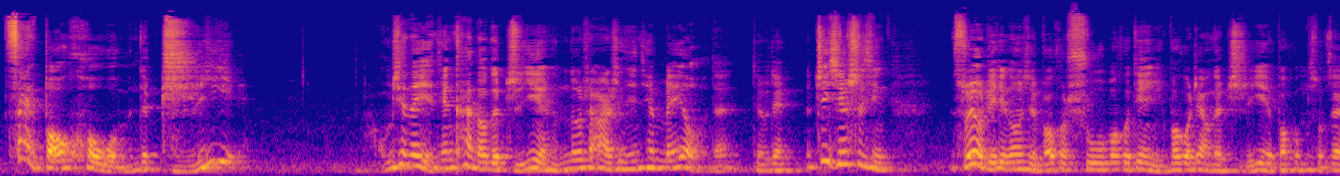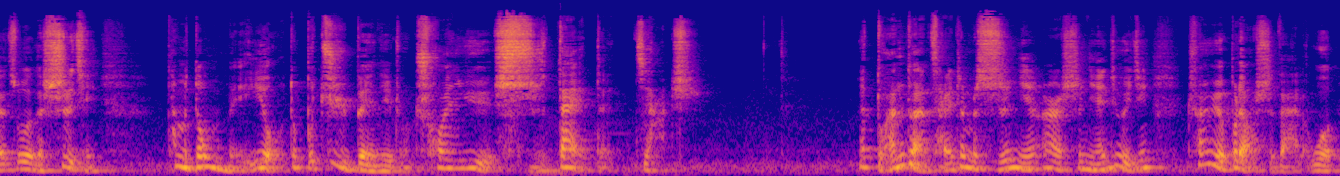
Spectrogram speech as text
再包括我们的职业，我们现在眼前看到的职业，可能都是二十年前没有的，对不对？那这些事情，所有这些东西，包括书，包括电影，包括这样的职业，包括我们所在做的事情，他们都没有，都不具备那种穿越时代的价值。那短短才这么十年、二十年，就已经穿越不了时代了。我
